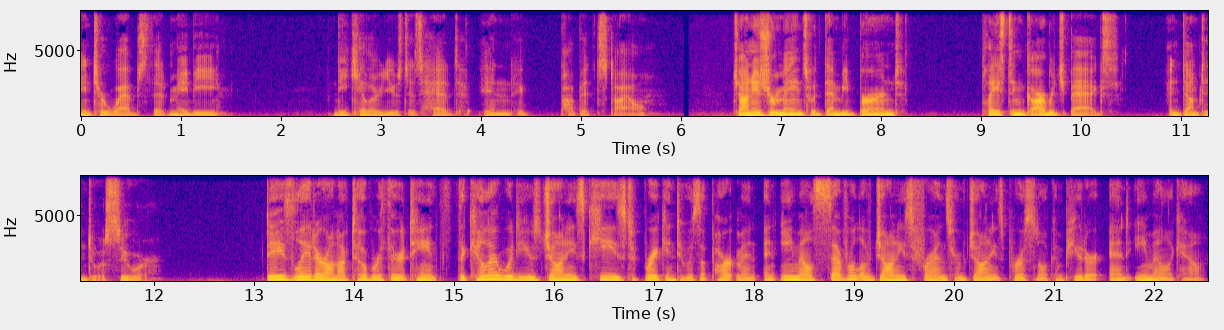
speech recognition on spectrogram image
interwebs that maybe the killer used his head in a puppet style. Johnny's remains would then be burned, placed in garbage bags, and dumped into a sewer. Days later, on October 13th, the killer would use Johnny's keys to break into his apartment and email several of Johnny's friends from Johnny's personal computer and email account.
